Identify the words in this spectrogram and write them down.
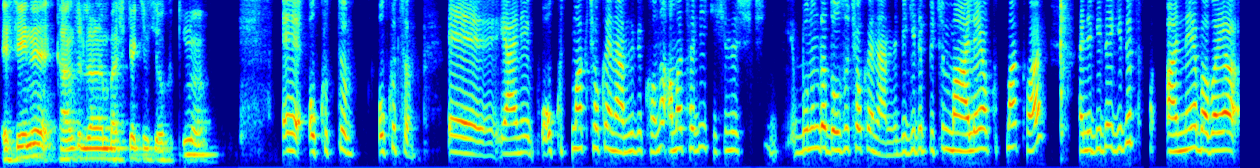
Eseğini kanserlerden başka kimseye okuttun mu? E, okuttum. Okutun. E, yani okutmak çok önemli bir konu ama tabii ki şimdi bunun da dozu çok önemli. Bir gidip bütün mahalleye okutmak var. Hani bir de gidip anneye babaya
